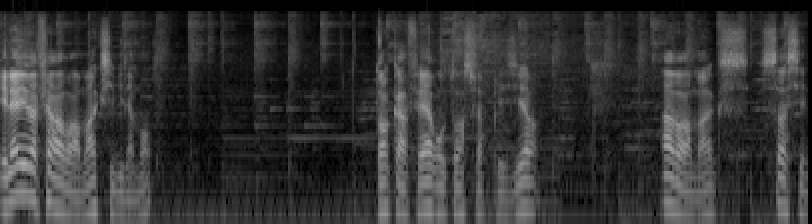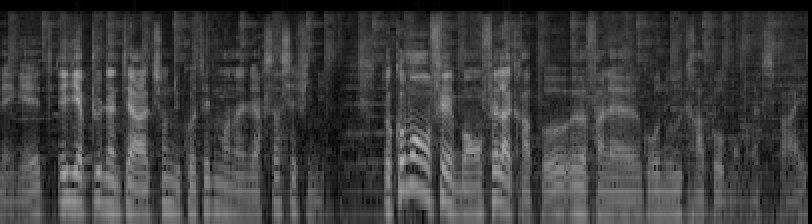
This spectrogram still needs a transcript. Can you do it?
Et là, il va faire Avramax, évidemment. Tant qu'à faire, autant se faire plaisir. Avramax, ça c'est negate. Et il n'y a plus d'interaction du côté de mon adversaire, c'est fini. Donc comment on fait? Bon, on fait la crapaud, euh, enfin la grenouille crapaud, bon bref, c'est pareil.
